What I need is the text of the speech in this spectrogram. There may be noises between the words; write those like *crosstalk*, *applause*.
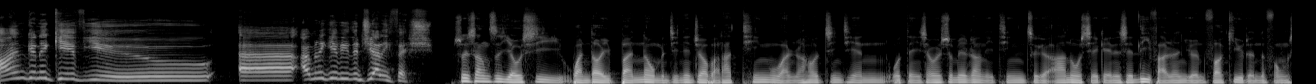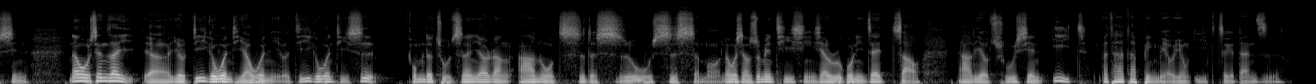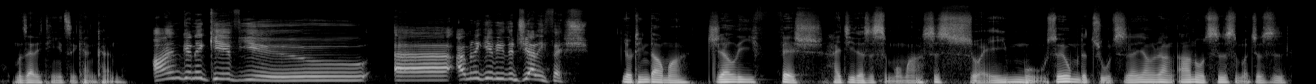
I'm gonna give you, uh, I'm gonna give you the jellyfish. 所以上次游戏玩到一半，那我们今天就要把它听完。然后今天我等一下会顺便让你听这个阿诺写给那些立法人员 fuck you 的那封信。那我现在呃有第一个问题要问你了。第一个问题是，我们的主持人要让阿诺吃的食物是什么？那我想顺便提醒一下，如果你在找哪里有出现 eat，那他他并没有用 eat 这个单字。我们再来听一次看看。I'm gonna give you, I'm gonna give you the jellyfish. 有听到吗？Jellyfish 还记得是什么吗？是水母。所以我们的主持人要让阿诺吃什么？就是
